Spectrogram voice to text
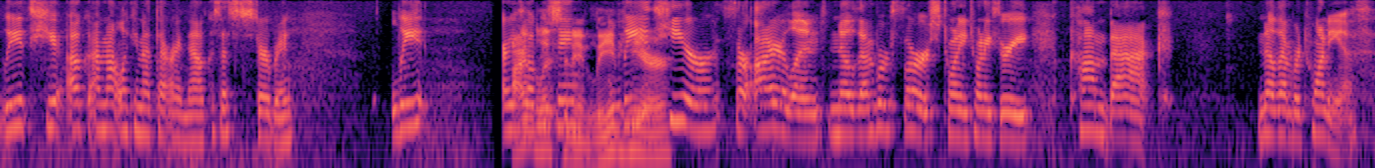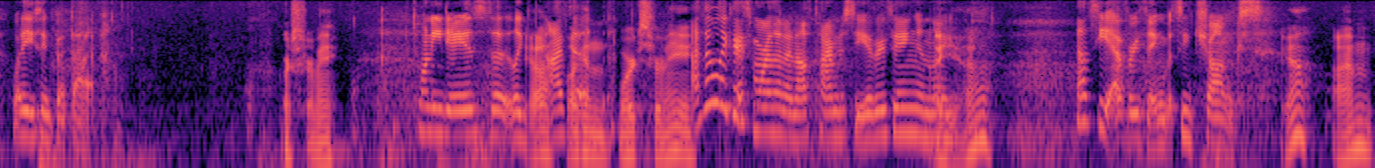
Leave here. Okay, I'm not looking at that right now because that's disturbing. Leave. Are you I'm focusing? listening. Leave here. here for Ireland, November 1st, 2023. Come back November 20th. What do you think about that? Works for me. 20 days? To, like, Yeah, I feel, fucking works for me. I feel like there's more than enough time to see everything and, like, yeah. not see everything, but see chunks. Yeah. I'm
